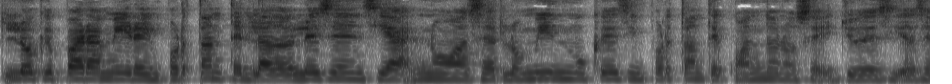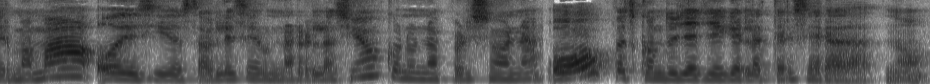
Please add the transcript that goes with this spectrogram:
Lo que para mí era importante en la adolescencia no va a ser lo mismo que es importante cuando, no sé, yo decida ser mamá o decida establecer una relación con una persona o pues cuando ya llegue a la tercera edad, ¿no?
